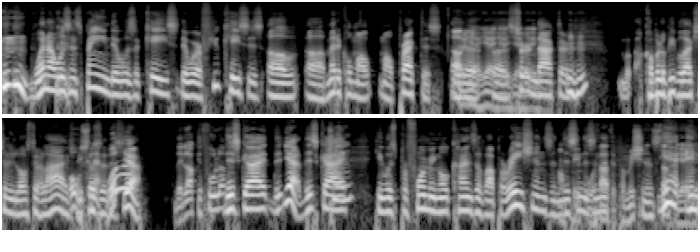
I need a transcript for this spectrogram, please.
when I was in Spain, there was a case. There were a few cases of uh, medical mal- malpractice Oh, with yeah, a, yeah, a yeah, yeah, certain doctor. A couple of people actually lost their lives Oh, because snap. of this. What? Yeah, They locked it full up. this guy. Th- yeah, this guy. Cling. He was performing all kinds of operations and on this and people this and without that. the permission and stuff. Yeah, Yeah, and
